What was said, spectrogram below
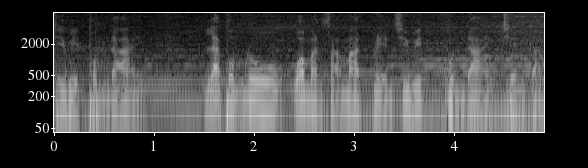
ชีวิตผมได้ และผมรู้ว่ามันสามารถเปลี่ยนชีวิตคุณได้เช่นกัน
